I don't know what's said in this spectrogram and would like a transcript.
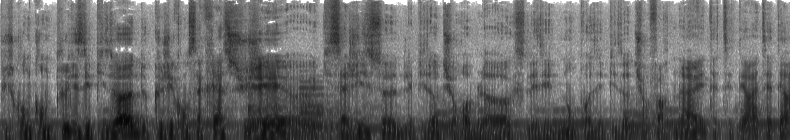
puisqu'on ne compte plus les épisodes que j'ai consacrés à ce sujet, euh, qu'il s'agisse de l'épisode sur Roblox, les nombreux épisodes sur Fortnite, etc., etc.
